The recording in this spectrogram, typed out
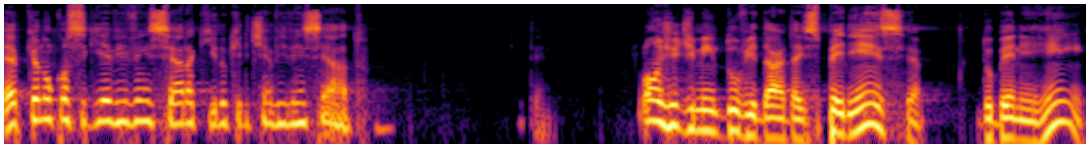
é porque eu não conseguia vivenciar aquilo que ele tinha vivenciado. Longe de mim duvidar da experiência do Benihim,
